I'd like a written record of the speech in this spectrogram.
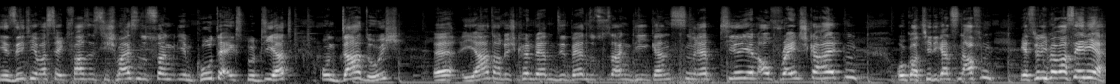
Ihr seht hier, was direkt Phase ist. Die schmeißen sozusagen mit ihrem Code, der explodiert. Und dadurch, äh, ja, dadurch können werden, werden sozusagen die ganzen Reptilien auf Range gehalten. Oh Gott, hier die ganzen Affen. Jetzt will ich mal was sehen hier.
